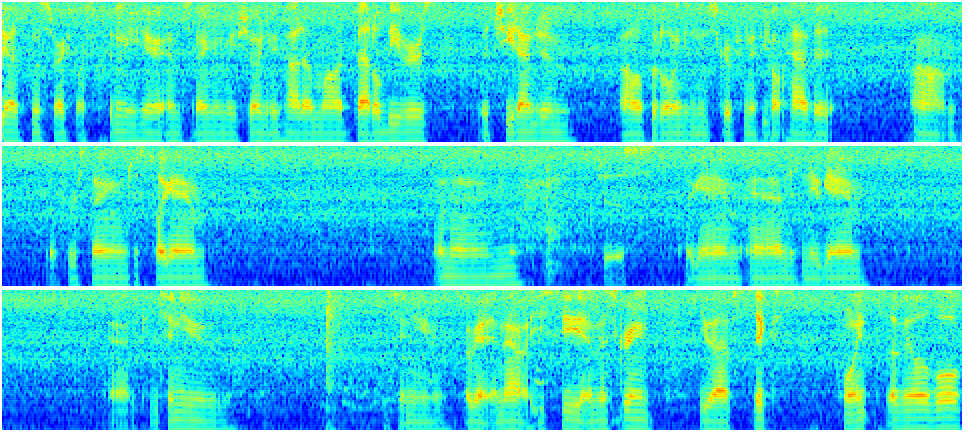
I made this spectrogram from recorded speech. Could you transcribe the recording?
guys, Mr. Xbox Infinity here, and today I'm going to be showing you how to mod Battle Beavers with Cheat Engine. I'll put a link in the description if you don't have it. Um, but first thing, just play game. And then, just play game and new game. And continue. Continue. Okay, and now you see in this screen, you have six points available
